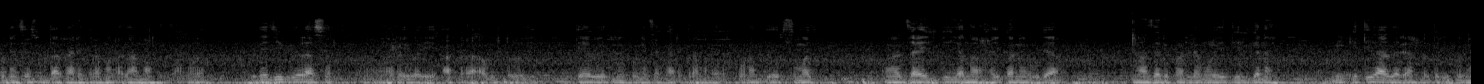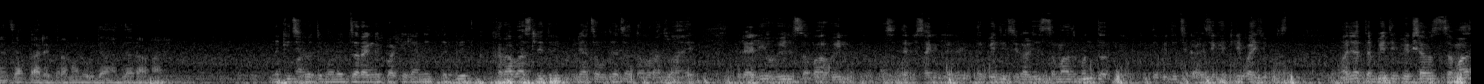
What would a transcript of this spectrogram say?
पुण्याच्या सुद्धा कार्यक्रमाला जाणार आहे. त्यामुळं उद्या जी वेळ असेल रविवारी अकरा ऑगस्ट रोजी त्या वेळेत मी पुण्याच्या कार्यक्रमाला येईल कोणात गैरसमज जाईल की येणार आहे का नाही उद्या आजारी पडल्यामुळे येतील की नाही. मी किती आजारी असलो तरी पुण्याच्या कार्यक्रमाला उद्या हजर राहणार. आहे नक्कीच होते मनोज जरांगे पाटील आणि तब्येत खराब असली तरी पुण्याचा उद्याचा दौरा जो आहे रॅली होईल सभा होईल असं त्यांनी सांगितलेलं आहे. तब्येतीची काळजी समाज म्हणतं तब्येतीची काळजी घेतली पाहिजे माझ्या तब्येतीपेक्षा समाज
